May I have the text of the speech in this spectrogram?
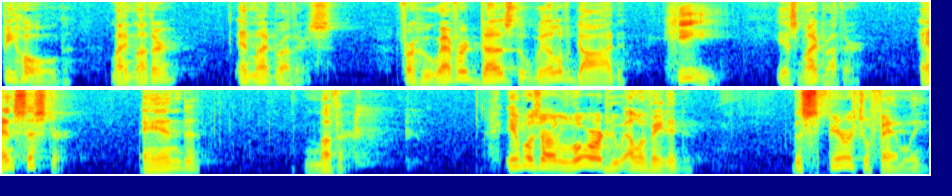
Behold, my mother and my brothers. For whoever does the will of God, he is my brother and sister and mother. It was our Lord who elevated the spiritual family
